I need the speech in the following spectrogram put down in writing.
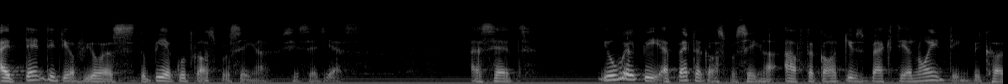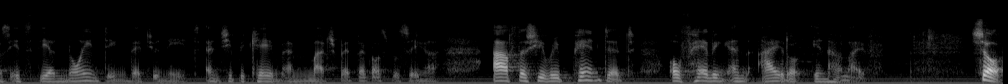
identity of yours to be a good gospel singer? She said, yes. I said, you will be a better gospel singer after God gives back the anointing because it's the anointing that you need. And she became a much better gospel singer after she repented of having an idol in her life. So,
